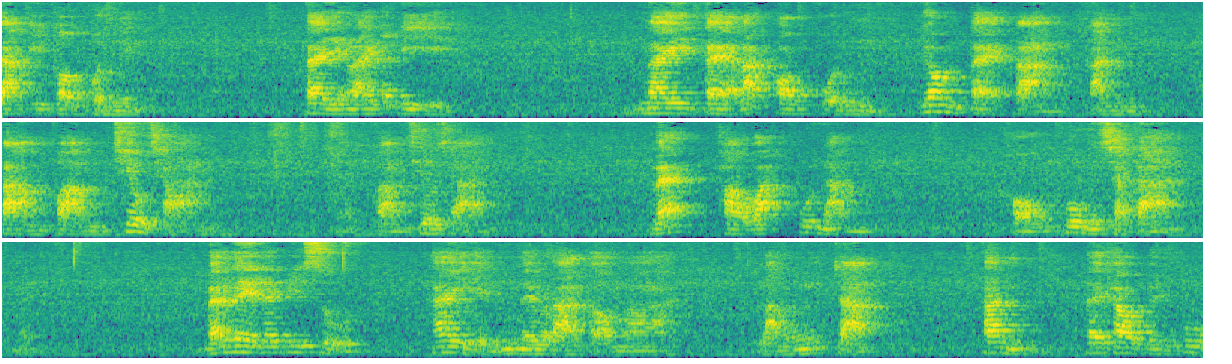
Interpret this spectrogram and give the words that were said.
จากอีกกองคนหนึ่ง แต่อย่างไรก็ดี ในแต่ละกองคนย่อมแตกต่างกันตามความเชี่ยวชาญ ความเชี่ยวชาญ และภาวะผู้นำของผู้บัญชาการ แบนเล่ได้พิสูจน์ให้เห็นในเวลาต่อมาหลังจากท่านได้เข้าเป็นผู้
